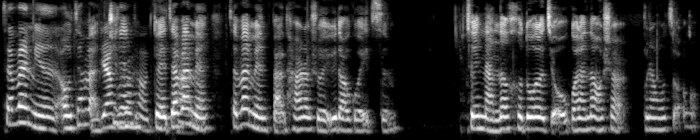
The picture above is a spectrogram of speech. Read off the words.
在外面哦，在外你之前之不是说还有前对，在外面在外面摆摊的时候也遇到过一次，这一男的喝多了酒过来闹事儿，不让我走，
